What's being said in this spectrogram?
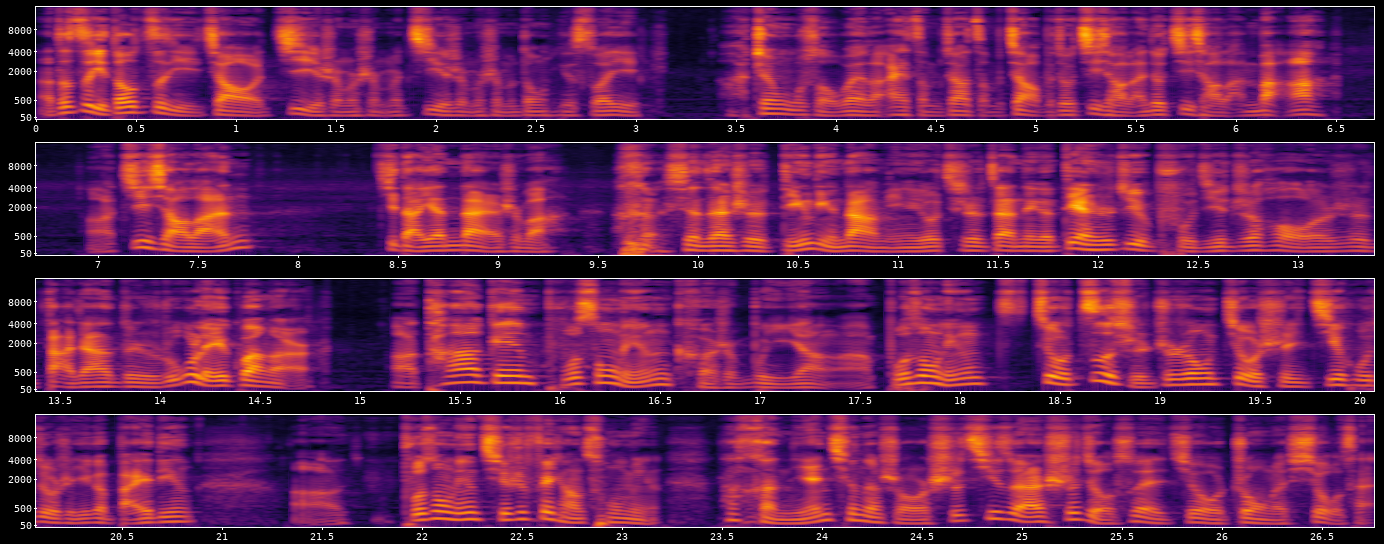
啊，他自己都自己叫纪什么什么纪什么什么东西，所以啊，真无所谓了，爱怎么叫怎么叫吧，就纪晓岚就纪晓岚吧啊啊，纪晓岚，纪大烟袋是吧？现在是鼎鼎大名，尤其是在那个电视剧普及之后，是大家都如雷贯耳啊。他跟蒲松龄可是不一样啊，蒲松龄就自始至终就是几乎就是一个白丁。啊，蒲松龄其实非常聪明，他很年轻的时候，十七岁还是十九岁就中了秀才，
